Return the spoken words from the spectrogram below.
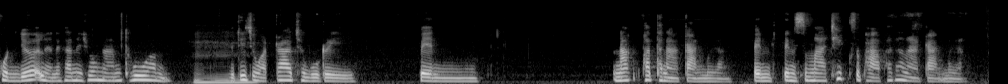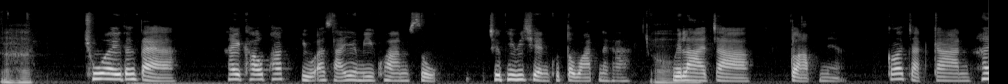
คนเยอะเลยนะคะ ในช่วงน้ำท่วมอืมอยู่ที่จังหวัดราชบุรีเป็นนักพัฒนาการเมือง เป็นเป็นสมาชิกสภาพัฒนาการเมืองอ่าฮะช่วยตั้งแต่ให้เขาพักอยู่อาศัยอย่างมีความสุข ชื่อพี่วิเชียนคุตวัฒน์นะคะอ๋อเวลาจะกลับเนี่ย ก็จัดการให้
